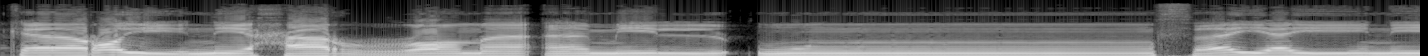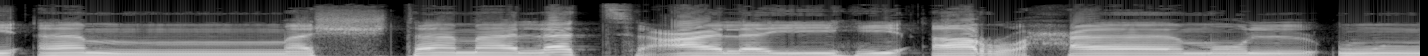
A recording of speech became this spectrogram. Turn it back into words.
أذكرين حرم أم الأنثيين أم اشتملت عليه أرحام الأنثيين؟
